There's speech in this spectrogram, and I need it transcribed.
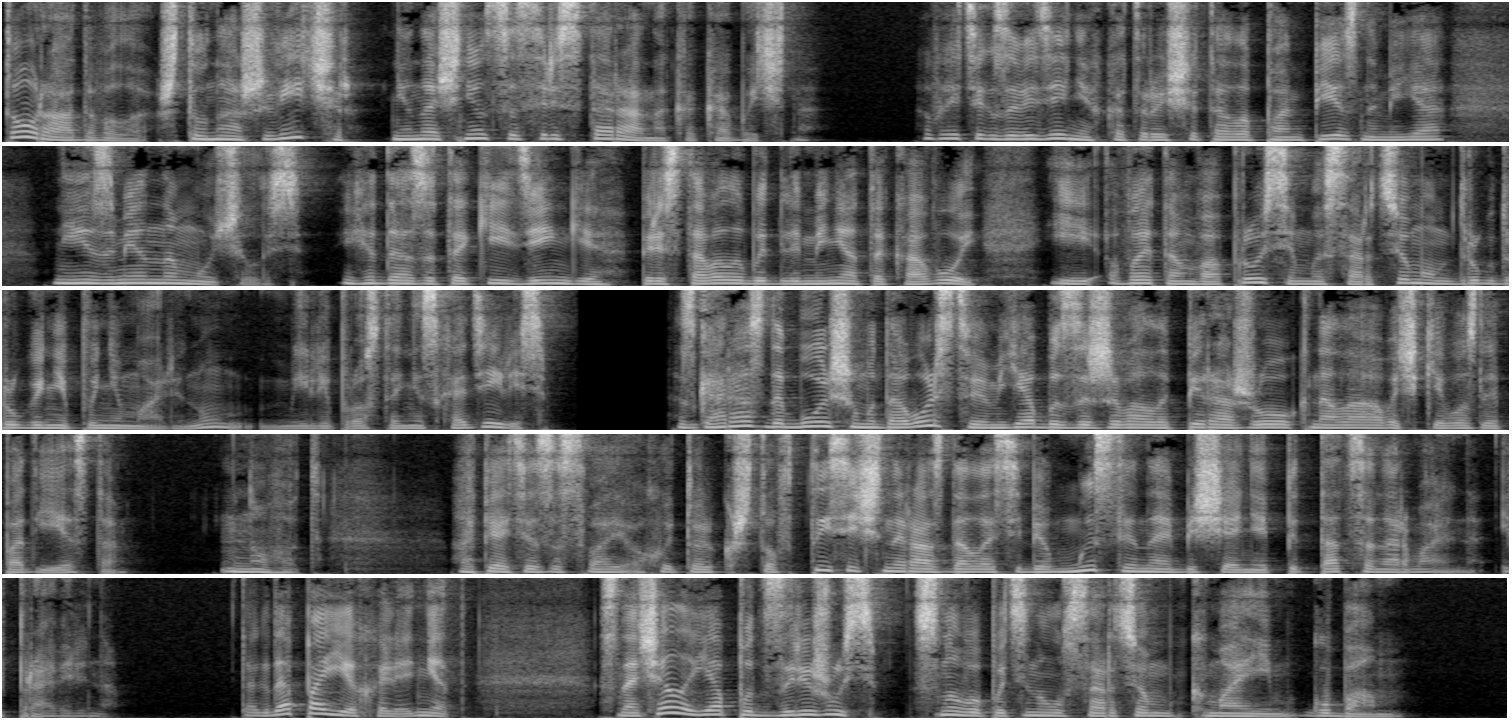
то радовало, что наш вечер не начнется с ресторана, как обычно. В этих заведениях, которые считала помпезными, я неизменно мучилась. Еда за такие деньги переставала быть для меня таковой, и в этом вопросе мы с Артемом друг друга не понимали, ну, или просто не сходились. С гораздо большим удовольствием я бы заживала пирожок на лавочке возле подъезда. Ну вот, опять из-за свое, хоть только что в тысячный раз дала себе мысленное обещание питаться нормально и правильно. Тогда поехали. Нет, сначала я подзаряжусь, снова потянулся Артем к моим губам.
